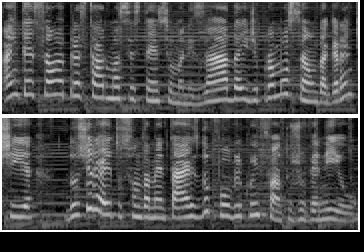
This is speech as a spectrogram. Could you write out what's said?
A intenção é prestar uma assistência humanizada e de promoção da garantia dos direitos fundamentais do público infanto-juvenil.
